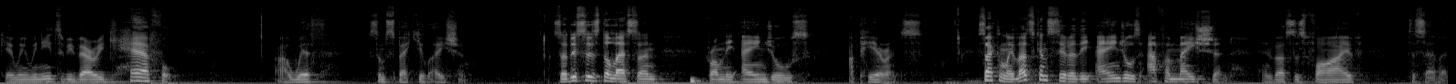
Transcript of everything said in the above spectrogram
Okay, we, we need to be very careful uh, with some speculation. So, this is the lesson from the angel's appearance. Secondly, let's consider the angel's affirmation in verses 5 to 7.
